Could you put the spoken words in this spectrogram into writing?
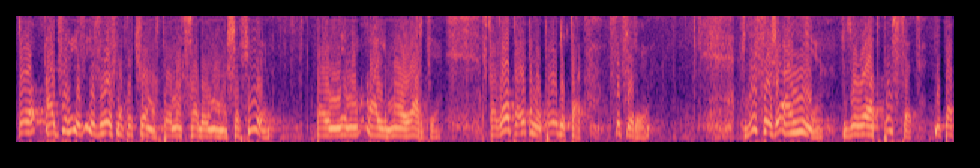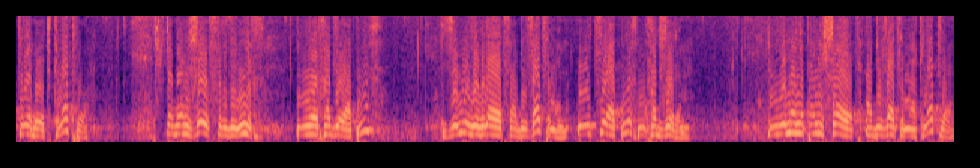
то один из известных ученых по масхабу имама Шафии, по имени имам Аль-Мауарди, сказал по этому поводу так, цитирую, «Если же они его отпустят и потребуют клятву, чтобы он жил среди них и не уходил от них, ему является обязательным уйти от них мухаджиром. И ему не помешает обязательная клятва,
